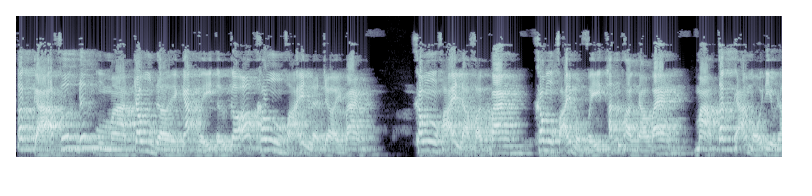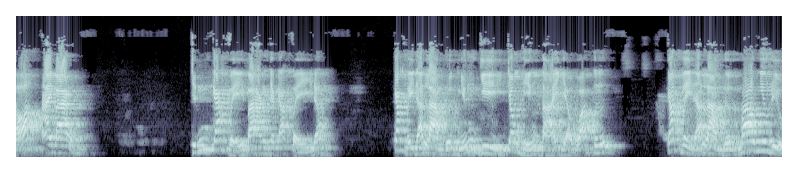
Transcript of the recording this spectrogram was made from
tất cả phước đức mà trong đời các vị tự có không phải là trời ban, không phải là phật ban, không phải một vị thánh thần nào ban, mà tất cả mọi điều đó ai ban? Chính các vị ban cho các vị đó. Các vị đã làm được những gì trong hiện tại và quá khứ? Các vị đã làm được bao nhiêu điều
